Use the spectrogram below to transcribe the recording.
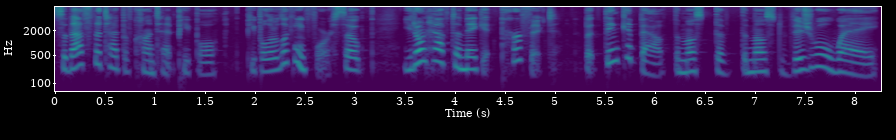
So that's the type of content people people are looking for. So you don't have to make it perfect, but think about the most the, the most visual way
